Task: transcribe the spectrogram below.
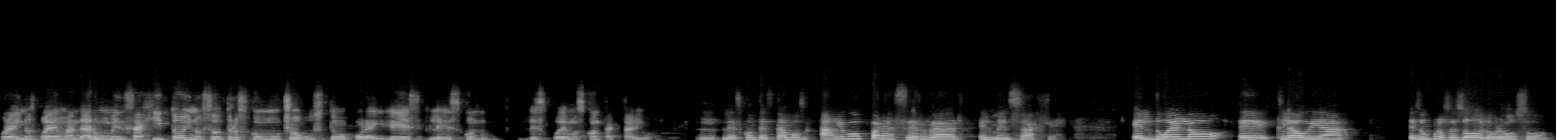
Por ahí nos pueden mandar un mensajito y nosotros con mucho gusto por ahí les, les, les podemos contactar igual. Les contestamos algo para cerrar el mensaje. El duelo, eh, Claudia, es un proceso doloroso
